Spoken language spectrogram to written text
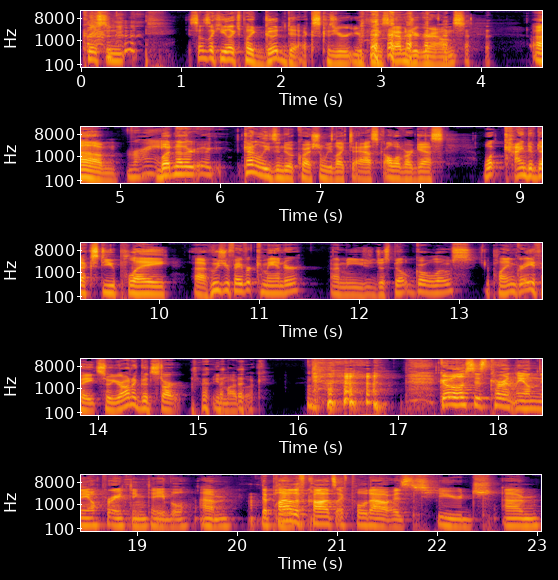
Kristen. it sounds like you like to play good decks because you're you're playing scavenger grounds. Um, Right. but another kind of leads into a question we like to ask all of our guests: What kind of decks do you play? Uh, who's your favorite commander? I mean, you just built Golos. You're playing Grave Hate, so you're on a good start in my book. Golos is currently on the operating table. Um, the pile of cards I've pulled out is huge. Um,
